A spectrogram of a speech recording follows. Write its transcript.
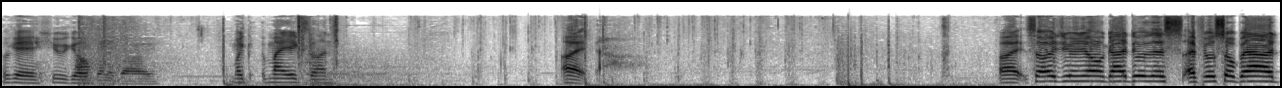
Okay, here we go. I'm gonna die. My, my egg's done. Alright. Alright, sorry Junior, gotta do this. I feel so bad.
